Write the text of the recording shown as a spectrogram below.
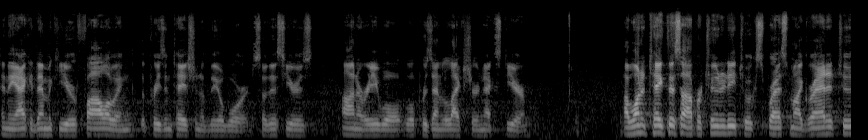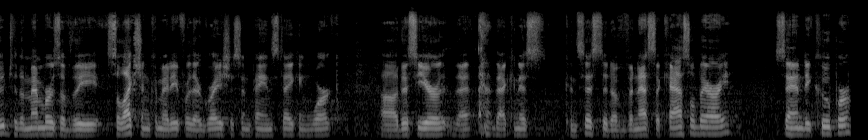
in the academic year following the presentation of the award. So this year's honoree will, will present a lecture next year. I want to take this opportunity to express my gratitude to the members of the selection committee for their gracious and painstaking work. Uh, this year that, that consisted of Vanessa Castleberry, Sandy Cooper,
